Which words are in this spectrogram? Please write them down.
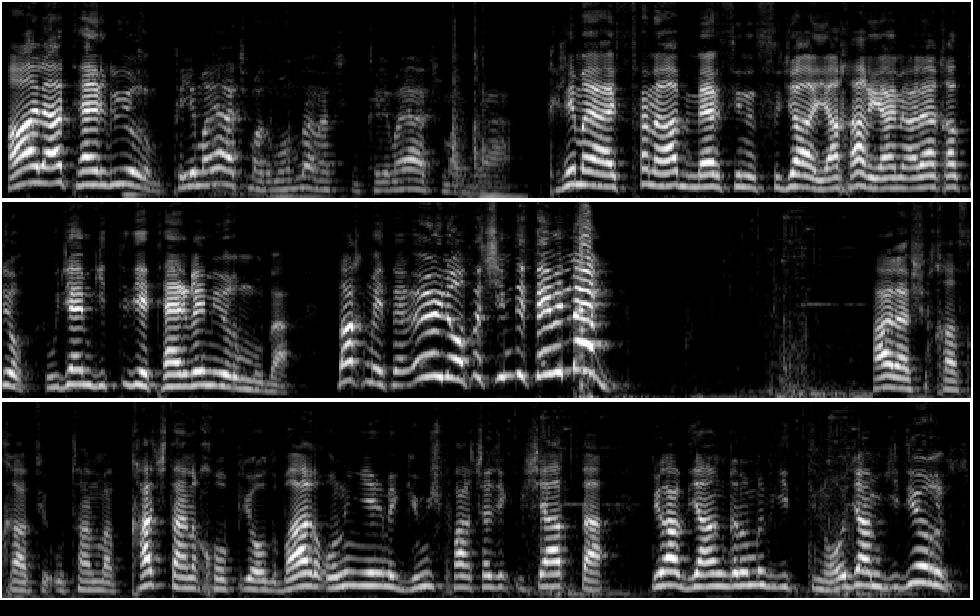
Hala terliyorum. Klimayı açmadım ondan aşkım. Klimayı açmadım ya. Klimayı açsana abi Mersin'in sıcağı yakar yani alakası yok. UC'm gitti diye terlemiyorum burada. Bak mesela öyle olsa şimdi sevinmem. Hala şu kaskı atıyor utanmaz. Kaç tane kopya oldu? Bari onun yerine gümüş parçacık bir şey at da biraz yangınımız gitsin. Hocam gidiyoruz.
